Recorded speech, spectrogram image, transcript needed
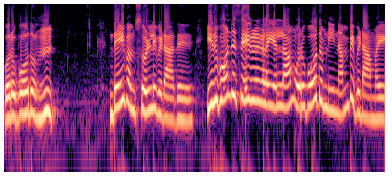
ஒருபோதும் தெய்வம் சொல்லிவிடாது. இதுபோன்று செய்வர்களை எல்லாம் ஒருபோதும் நீ நம்பி விடாமல்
